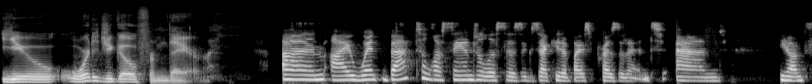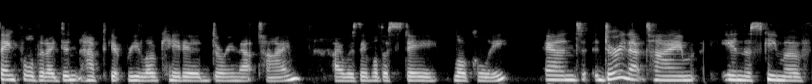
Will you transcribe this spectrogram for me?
you where did you go from there? Um, i went back to los angeles as executive vice president. And you know i'm thankful that i didn't have to get relocated during that time I was able to stay locally. And during that time, in the scheme of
